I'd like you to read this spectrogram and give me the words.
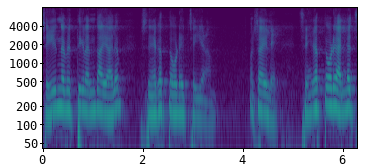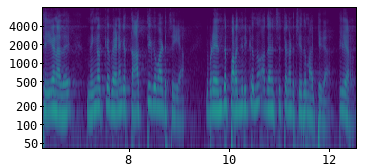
ചെയ്യുന്ന വ്യക്തികൾ എന്തായാലും സ്നേഹത്തോടെ ചെയ്യണം. മനസ്സിലായില്ലേ? സ്നേഹത്തോടെ അല്ല ചെയ്യണത് നിങ്ങൾക്ക് വേണമെങ്കിൽ താത്വികമായിട്ട് ചെയ്യാം. ഇവിടെ എന്ത് പറഞ്ഞിരിക്കുന്നു അതനുസരിച്ച് അങ്ങോട്ട് ചെയ്ത് മാറ്റുക. ക്ലിയർ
